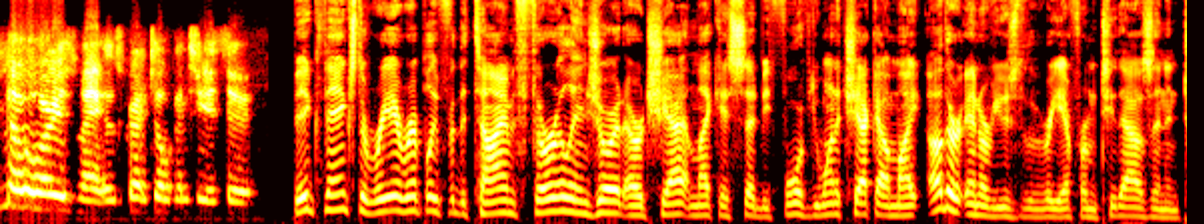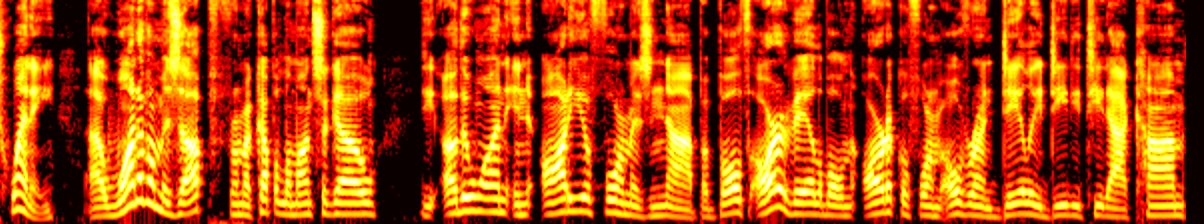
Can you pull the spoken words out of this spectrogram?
No worries, mate. It was great talking to you too. Big thanks to Rhea Ripley for the time. Thoroughly enjoyed our chat. And like I said before, if you want to check out my other interviews with Rhea from 2020, uh, one of them is up from a couple of months ago. The other one in audio form is not, but both are available in article form over on dailyddt.com.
